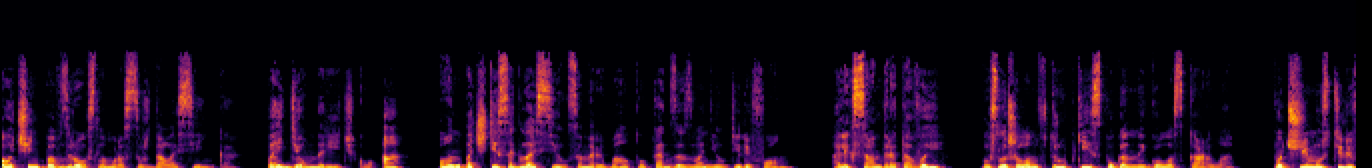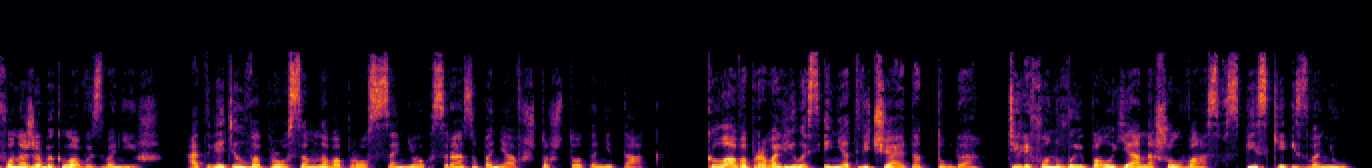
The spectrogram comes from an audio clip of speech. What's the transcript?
Очень по-взрослому рассуждала Сенька. Пойдем на речку, а? Он почти согласился на рыбалку, как зазвонил телефон. «Александр, это вы?» Услышал он в трубке испуганный голос Карла. «Почему с телефона жабы Клавы звонишь?» Ответил вопросом на вопрос Санек, сразу поняв, что что-то не так. Клава провалилась и не отвечает оттуда. Телефон выпал, я нашел вас в списке и звоню.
